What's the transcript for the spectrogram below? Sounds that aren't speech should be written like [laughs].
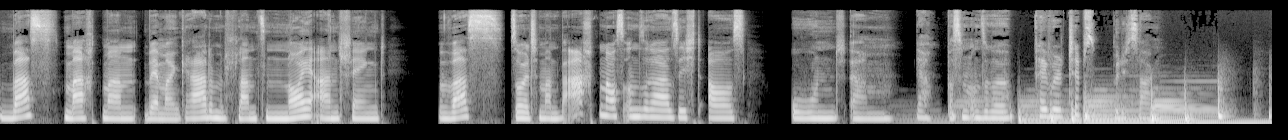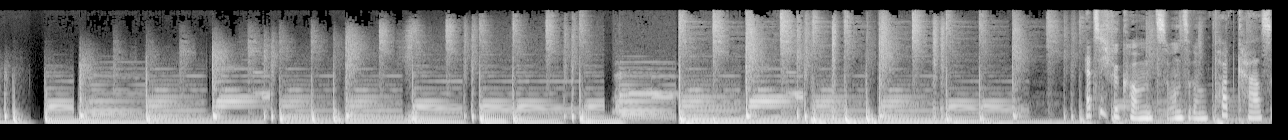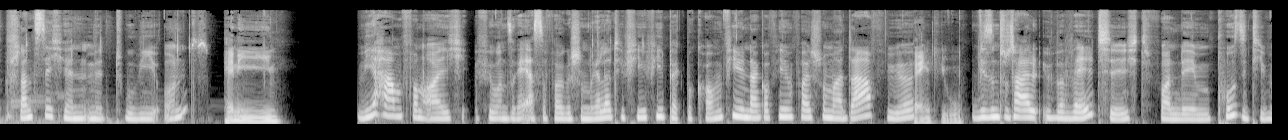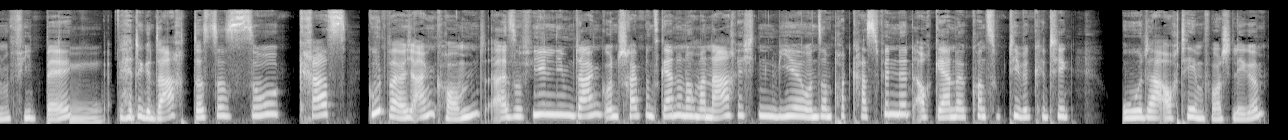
Was macht man, wenn man gerade mit Pflanzen neu anfängt? Was sollte man beachten aus unserer Sicht aus? Und ähm, ja, was sind unsere Favorite Tipps, würde ich sagen. Herzlich willkommen zu unserem Podcast Pflanz dich hin mit Tubi und Henny. Wir haben von euch für unsere erste Folge schon relativ viel Feedback bekommen. Vielen Dank auf jeden Fall schon mal dafür. Thank you. Wir sind total überwältigt von dem positiven Feedback. Mhm. Wer hätte gedacht, dass das so krass gut bei euch ankommt? Also vielen lieben Dank und schreibt uns gerne nochmal Nachrichten, wie ihr unseren Podcast findet. Auch gerne konstruktive Kritik oder auch Themenvorschläge.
